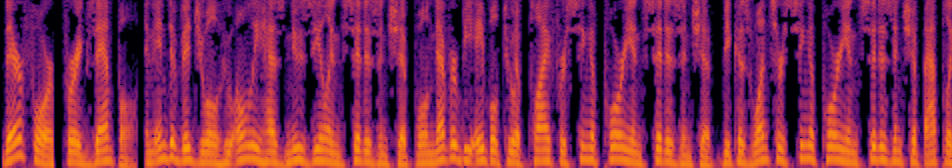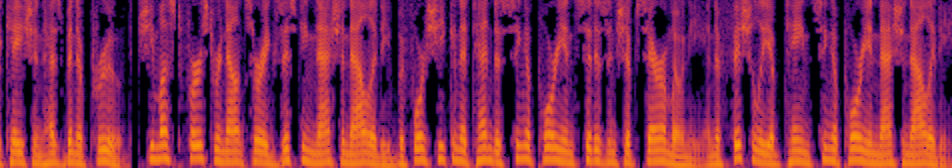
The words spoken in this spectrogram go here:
Therefore, for example, an individual who only has New Zealand citizenship will never be able to apply for Singaporean citizenship because once her Singaporean citizenship application has been approved, she must first renounce her existing nationality before she can attend a Singaporean citizenship ceremony and officially obtain Singaporean nationality.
